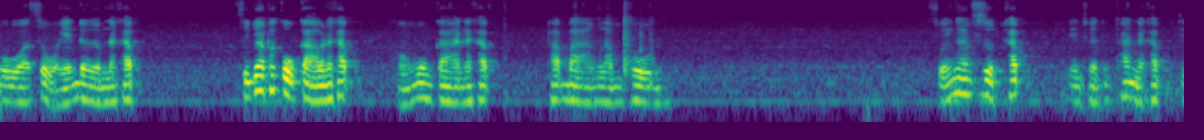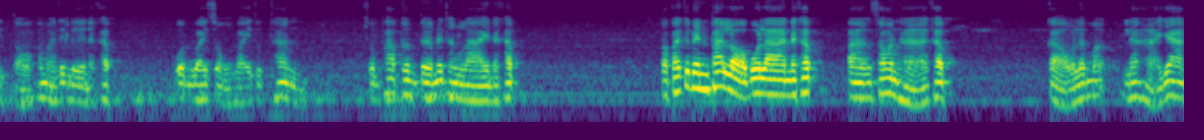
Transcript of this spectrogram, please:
บัวสวยเดิมนะครับ สุดยอดพระกูเก่านะครับของวงการนะครับ พระบางลำพูน สวยงามสุดครับ เรียนเชิญทุกท่านนะครับ ติดต่อเข้ามาได้เลยนะครับโอนไวส่งไวทุกท่าน ชมภาพเพิ่มเติมได้ทางไลน์นะครับ ต่อไปก็เป็นพระหล่อโบราณนะครับ ปางซ่อนหาครับ เก่าและมะและหายาก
